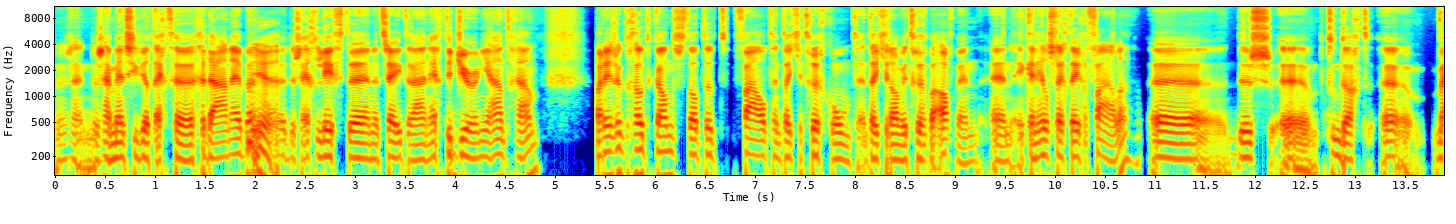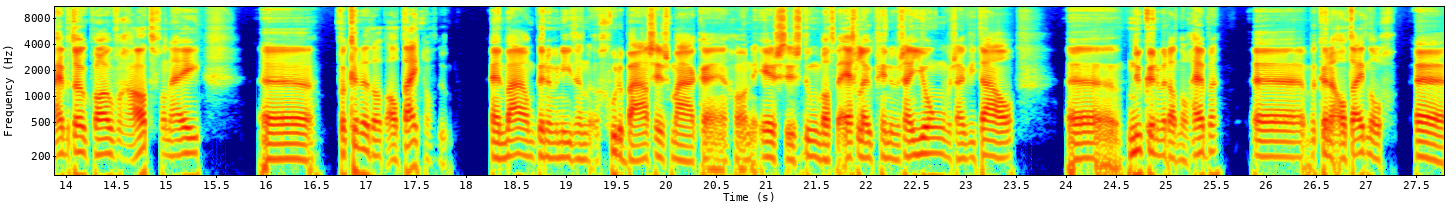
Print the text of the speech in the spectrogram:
Er, zijn, er zijn mensen die dat echt gedaan hebben. Dus echt liften en et cetera. En echt de journey aan te gaan. Maar er is ook een grote kans dat het faalt en dat je terugkomt. En dat je dan weer terug bij af bent. En ik ken heel slecht tegen falen. Dus toen dacht, eh, we hebben het er ook wel over gehad. Van hey, we kunnen dat altijd nog doen. En waarom kunnen we niet een goede basis maken en gewoon eerst eens doen wat we echt leuk vinden. We zijn jong, we zijn vitaal. Eh, nu kunnen we dat nog hebben. Eh, we kunnen altijd nog eh,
